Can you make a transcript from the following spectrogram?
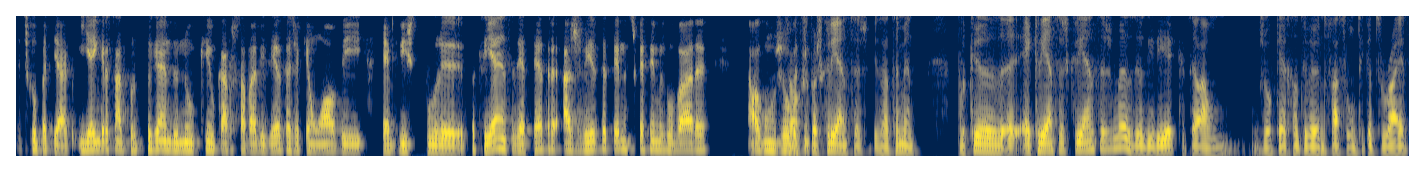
Desculpa, Tiago. E é engraçado porque pegando no que o Carlos estava a dizer, ou seja, que é um hobby é visto por, eh, para crianças, etc., às vezes até nos esquecemos de levar eh, algum jogo Jogos assim. para as crianças, exatamente. Porque eh, é crianças, crianças, mas eu diria que, sei lá, um jogo que é relativamente fácil, um Ticket to Ride,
